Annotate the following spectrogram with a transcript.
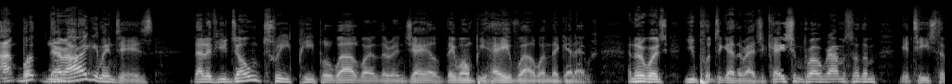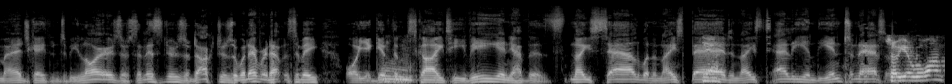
Uh, but their argument is that if you don't treat people well while they're in jail, they won't behave well when they get out. In other words, you put together education programs for them, you teach them and educate them to be lawyers or solicitors or doctors or whatever it happens to be, or you give Mm. them Sky TV and you have this nice cell with a nice bed, a nice telly and the internet. So you're reward,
